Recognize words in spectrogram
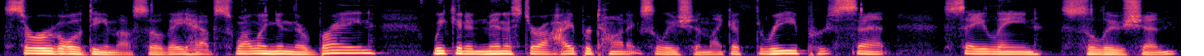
cerebral edema, so they have swelling in their brain. We can administer a hypertonic solution like a 3% saline solution.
